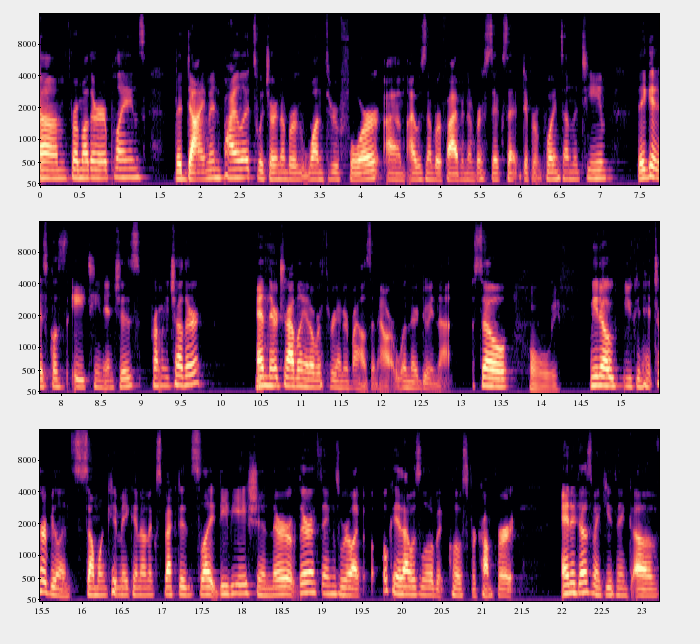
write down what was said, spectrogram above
um, from other airplanes. The Diamond pilots, which are number one through four, um, I was number five and number six at different points on the team. They get as close as 18 inches from each other, and they're traveling at over 300 miles an hour when they're doing that. So, holy, you know, you can hit turbulence. Someone can make an unexpected slight deviation. There, there are things where like, okay, that was a little bit close for comfort, and it does make you think of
